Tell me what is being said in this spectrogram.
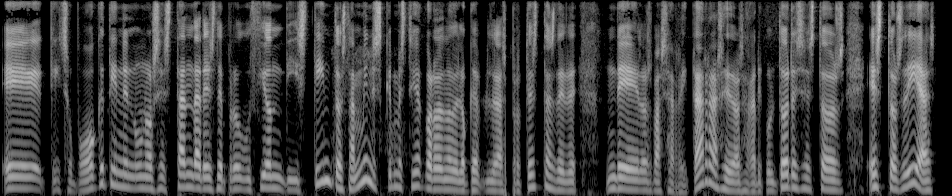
eh, que supongo que tienen unos estándares de producción distintos también? Es que me estoy acordando de lo que las protestas de, de los basarritarras y de los agricultores estos, estos días.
